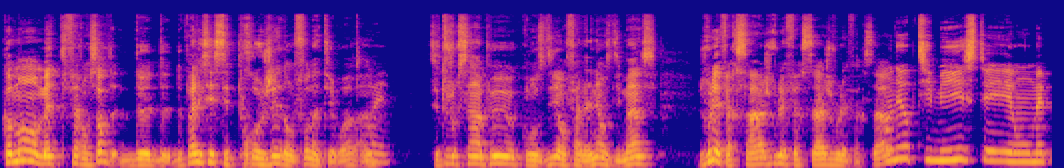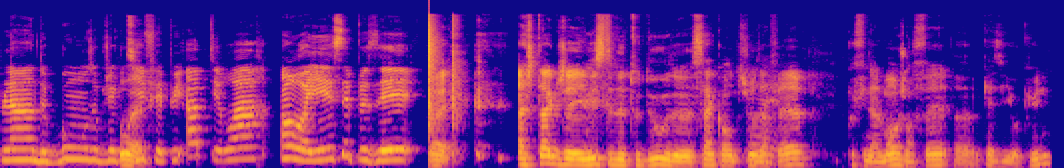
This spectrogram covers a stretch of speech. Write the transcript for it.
comment mettre, faire en sorte de ne pas laisser ses projets dans le fond d'un tiroir. Hein. Ouais. C'est toujours ça un peu qu'on se dit en fin d'année, on se dit mince, je voulais faire ça, je voulais faire ça, je voulais faire ça. On est optimiste et on met plein de bons objectifs et puis hop, tiroir, envoyé, c'est pesé. Ouais. Hashtag j'ai une liste de to-do de 50 choses à faire, que finalement j'en fais euh, quasi aucune.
